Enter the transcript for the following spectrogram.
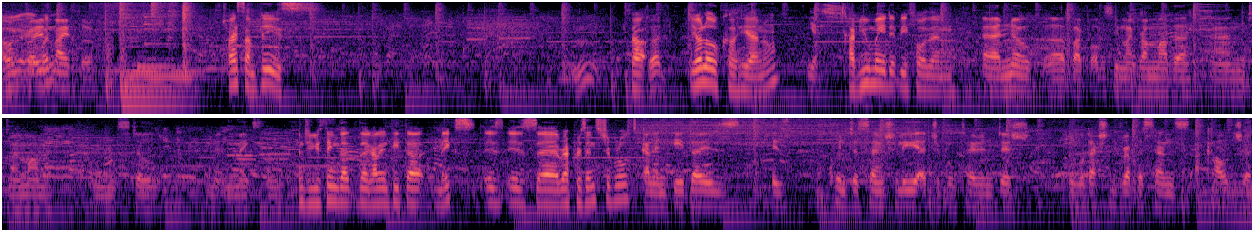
Okay. But it's when- nice though. Try some, please. Mm. So, Good. you're local here, no? Yes. Have you made it before then? Uh, no, uh, but obviously my grandmother and my mum still makes them. And do you think that the calentita makes is, is uh, represents Gibraltar? Calentita is is quintessentially a Gibraltarian dish. It would actually represents a culture.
